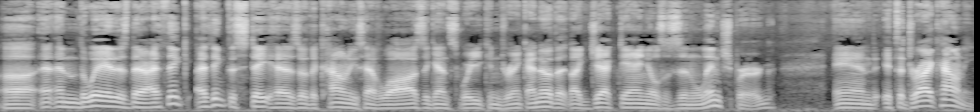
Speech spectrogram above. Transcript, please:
Uh, and, and, the way it is there, I think I think the state has or the counties have laws against where you can drink. I know that like Jack Daniels is in Lynchburg, and it's a dry county,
